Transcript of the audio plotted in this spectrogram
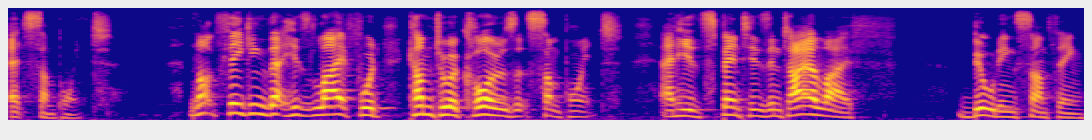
at some point not thinking that his life would come to a close at some point, and he had spent his entire life building something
